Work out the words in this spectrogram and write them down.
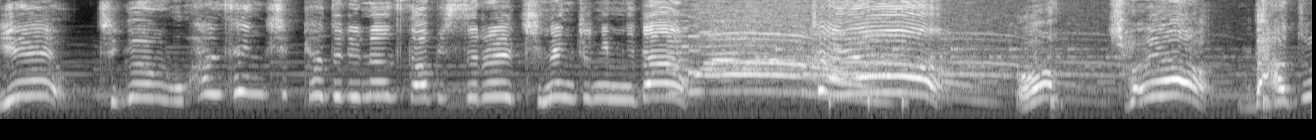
예, 지금 환생시켜드리는 서비스를 진행 중입니다. 저요! 어? 저요! 나도!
